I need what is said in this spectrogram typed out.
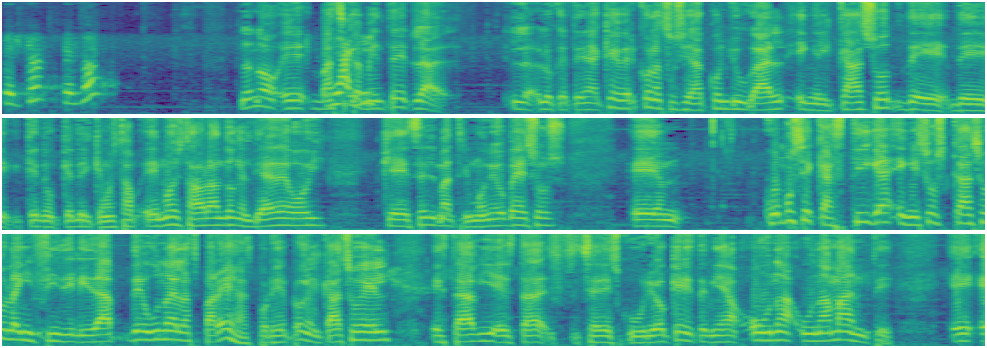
Perdón, perdón. No, no, eh, básicamente la- la- lo que tenía que ver con la sociedad conyugal en el caso de, de que, que del que hemos estado, hemos estado hablando en el día de hoy, que es el matrimonio besos, eh, ¿cómo se castiga en esos casos la infidelidad de una de las parejas? Por ejemplo, en el caso de él, está, se descubrió que tenía una, un amante. Eh, eh,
